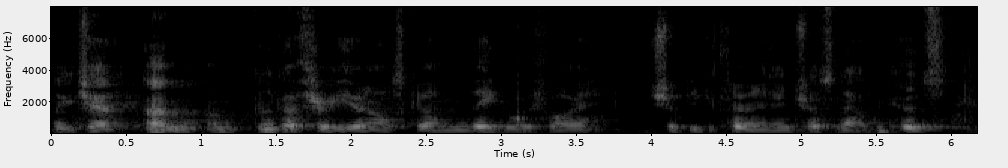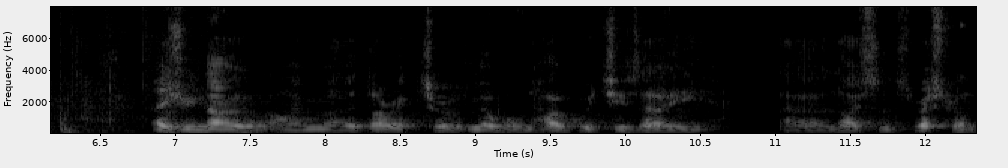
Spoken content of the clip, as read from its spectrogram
Thank you, Chair. Um, I'm going to go through you and ask um, legal if I should be declaring an interest now, because as you know, I'm a director of Melbourn Hub, which is a uh, licensed restaurant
